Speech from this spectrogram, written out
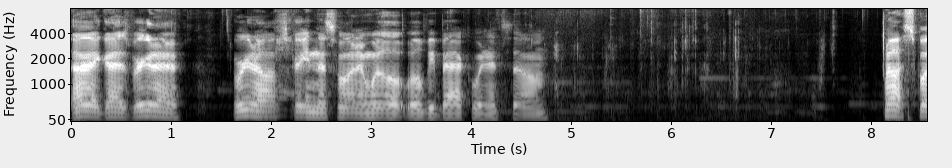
All right, guys, we're gonna we're gonna off screen this one, and we'll we'll be back when it's um. Oh, spoil.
